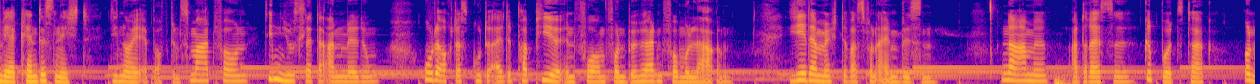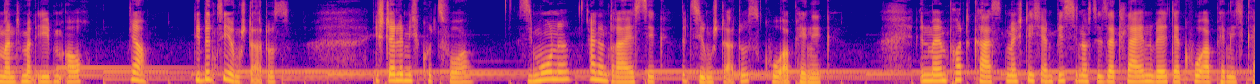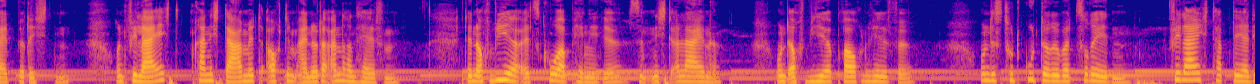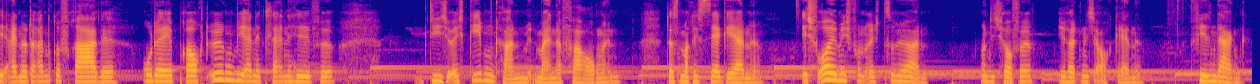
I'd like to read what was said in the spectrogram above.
Wer kennt es nicht? Die neue App auf dem Smartphone, die Newsletter-Anmeldung oder auch das gute alte Papier in Form von Behördenformularen. Jeder möchte was von einem wissen. Name, Adresse, Geburtstag und manchmal eben auch, ja, die Beziehungsstatus. Ich stelle mich kurz vor. Simone, 31, Beziehungsstatus co-abhängig. In meinem Podcast möchte ich ein bisschen aus dieser kleinen Welt der Co-Abhängigkeit berichten. Und vielleicht kann ich damit auch dem einen oder anderen helfen. Denn auch wir als Co-Abhängige sind nicht alleine. Und auch wir brauchen Hilfe. Und es tut gut, darüber zu reden. Vielleicht habt ihr ja die eine oder andere Frage oder ihr braucht irgendwie eine kleine Hilfe, die ich euch geben kann mit meinen Erfahrungen. Das mache ich sehr gerne. Ich freue mich von euch zu hören. Und ich hoffe, ihr hört mich auch gerne. Vielen Dank.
